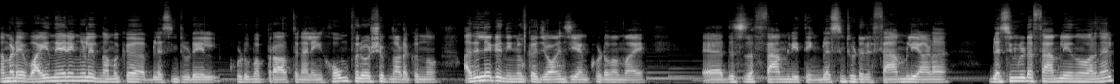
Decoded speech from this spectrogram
നമ്മുടെ വൈകുന്നേരങ്ങളിൽ നമുക്ക് ബ്ലെസ്സിങ് ടുഡേയിൽ കുടുംബ പ്രാർത്ഥന അല്ലെങ്കിൽ ഹോം ഫെലോഷിപ്പ് നടക്കുന്നു. അതിലേക്ക് നിങ്ങൾക്ക് ജോയിൻ ചെയ്യാൻ കുടുംബമായി this is a family thing blessing today ഒരു ഫാമിലിയാണ് ബ്ലെസ്സിങ് ടുഡേ ഫാമിലി എന്ന് പറഞ്ഞാൽ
